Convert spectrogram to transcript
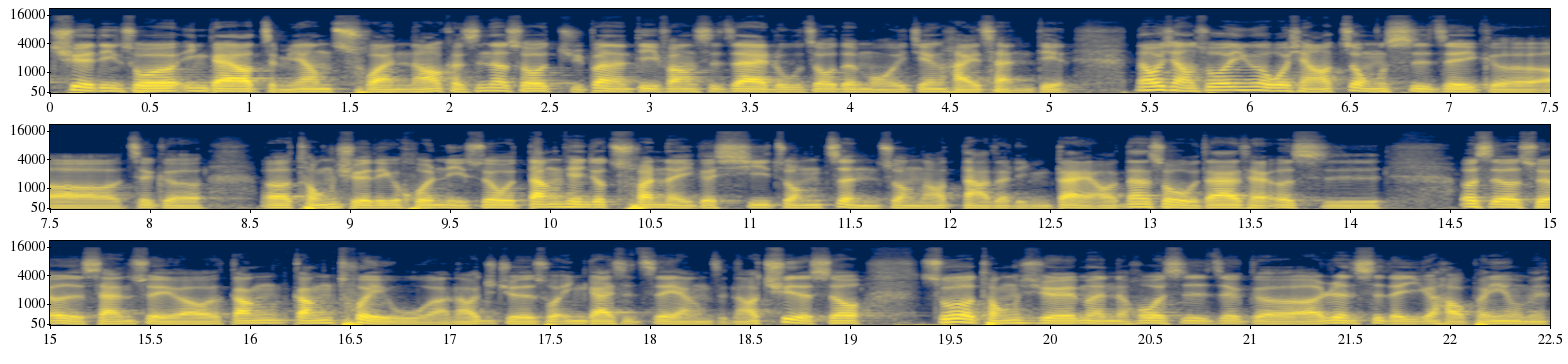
确定说应该要怎么样穿，然后可是那时候举办的地方是在芦洲的某一间海产店。那我想说，因为我想要重视这个呃这个呃同学的一个婚礼，所以我当天就穿了一个西装正装，然后打着领带哦。那时候我大概才二十二十二岁、二十三岁哦。刚刚退伍啊，然后就觉得说应该是这样子，然后去的时候，所有同学们或是这个认识的一个好朋友们，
